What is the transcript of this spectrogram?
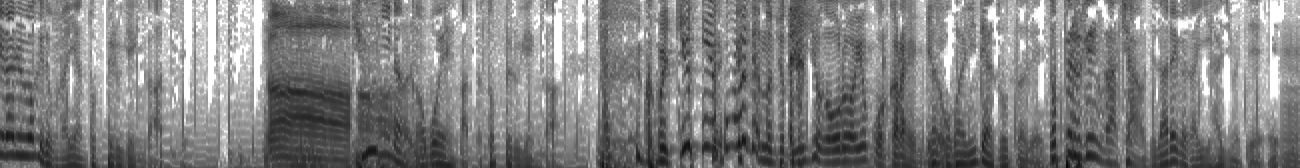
えられるわけでもないやん、ドッペルゲンガーって。ああ。急になんか覚えへんかった、ドッペルゲンガー。これ急に覚えたのちょっと印象が俺はよくわからへんけどなんかお。前似たやつおったで、ドッペルゲンガーちゃうんって誰かが言い始めて、え、うん。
